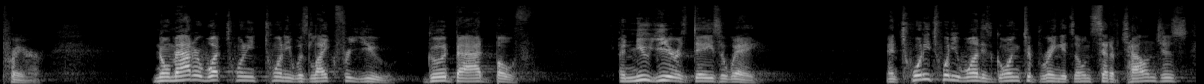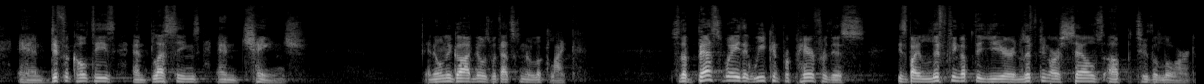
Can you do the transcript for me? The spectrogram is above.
prayer. No matter what 2020 was like for you, good, bad, both, a new year is days away. And 2021 is going to bring its own set of challenges and difficulties and blessings and change. And only God knows what that's going to look like. So, the best way that we can prepare for this is by lifting up the year and lifting ourselves up to the Lord.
